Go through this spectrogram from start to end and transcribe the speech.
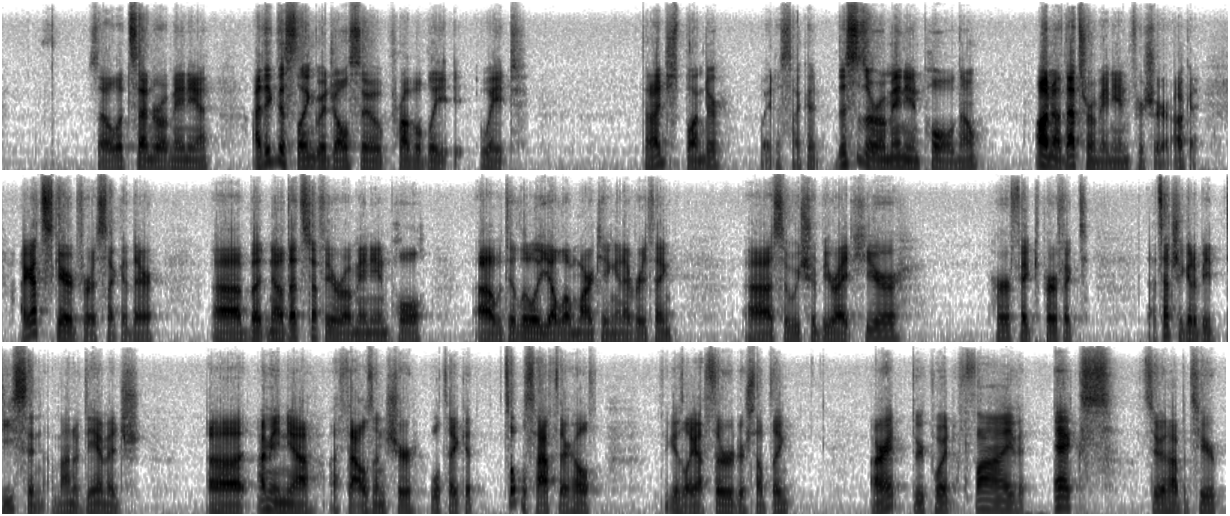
So let's send Romania. I think this language also probably... Wait. Did I just blunder? Wait a second. This is a Romanian pole, no? Oh, no, that's Romanian for sure. Okay. I got scared for a second there. Uh, but no, that's definitely a Romanian pole uh, with the little yellow marking and everything. Uh, so we should be right here. Perfect, perfect. That's actually going to be a decent amount of damage. Uh, I mean, yeah, a thousand, sure. We'll take it. It's almost half their health. I think it's like a third or something. All right, 3.5x. Let's see what happens here.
